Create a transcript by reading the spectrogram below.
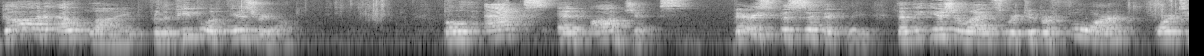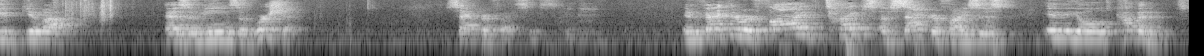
God outlined for the people of Israel both acts and objects, very specifically, that the Israelites were to perform or to give up as a means of worship sacrifices. In fact, there were five types of sacrifices in the Old Covenant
